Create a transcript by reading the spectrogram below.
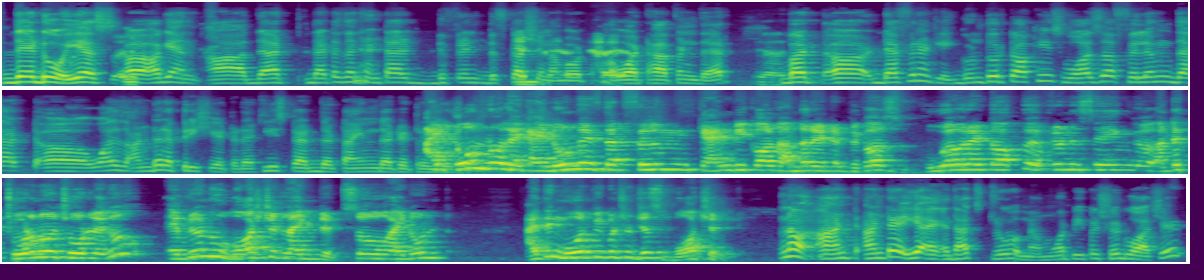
They do, yes. Uh, again, uh, that that is an entire different discussion about yeah, yeah. what happened there. Yeah. But uh, definitely, Guntur Talkies was a film that uh, was underappreciated, at least at the time that it. Released. I don't know, like I don't know if that film can be called underrated because whoever I talk to, everyone is saying, "Ante chodno chodledu." Everyone who watched it liked it, so I don't. I think more people should just watch it no ant- ante yeah that's true more people should watch it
